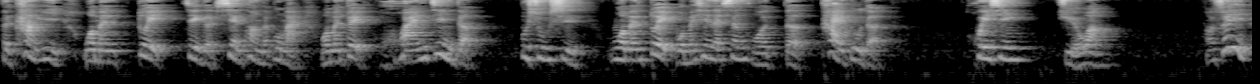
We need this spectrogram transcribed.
的抗议，我们对这个现况的不满，我们对环境的不舒适，我们对我们现在生活的态度的灰心绝望，啊，所以，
